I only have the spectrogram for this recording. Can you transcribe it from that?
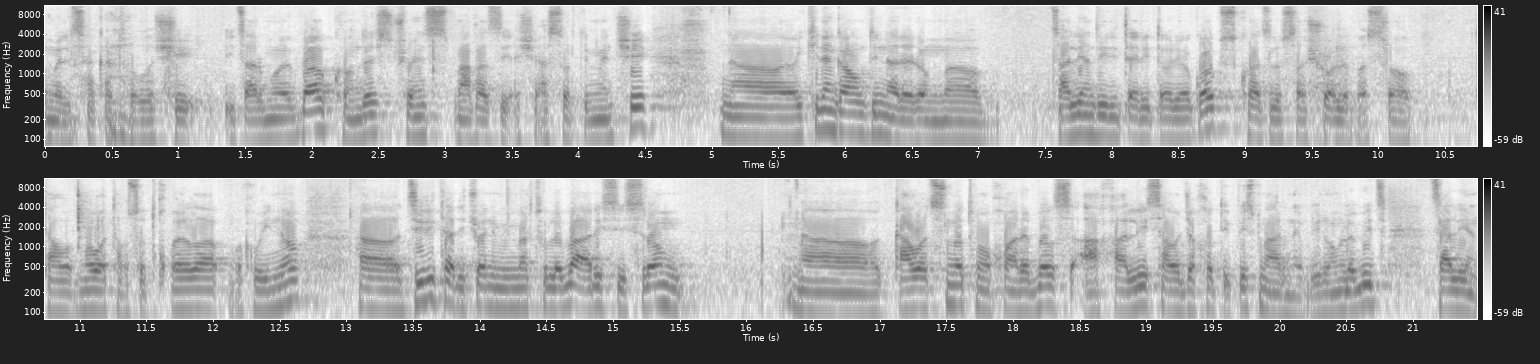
რომელიც საქართველოში იწარმოება, გქონდეს ჩვენს მაღაზიაში, ასორტიმენტში. იქიდან გამომდინარე, რომ ძალიან დიდი ტერიტორია გვაქვს, გვაძლევს საშუალებას, რომ და მოვათავსოთ ყველა ღვინო. ძირითადი ჩვენი მიმართულება არის ის, რომ გავაცნოთ მოხმარებელს ახალი საოჯახო ტიპის მარნები, რომლებიც ძალიან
